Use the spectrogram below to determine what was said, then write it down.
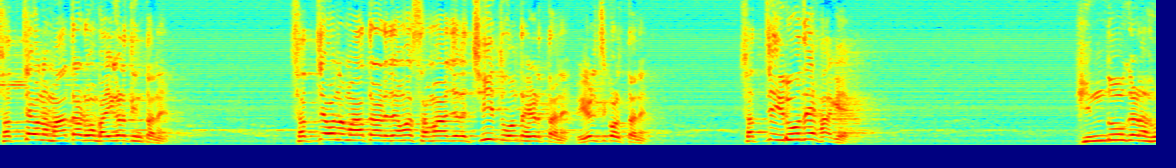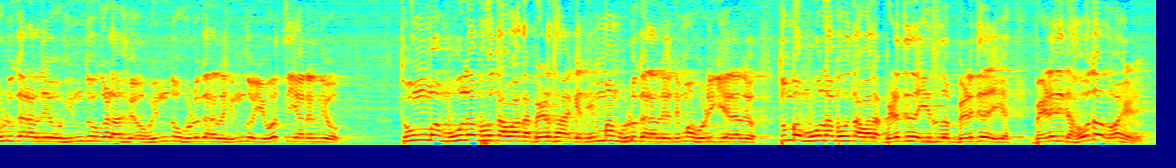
ಸತ್ಯವನ್ನು ಮಾತಾಡುವ ಬೈಗಳು ತಿಂತಾನೆ. ಸತ್ಯವನ್ನು ಮಾತಾಡಿದವ ಸಮಾಜದ ಚೀತು ಅಂತ ಹೇಳ್ತಾನೆ, ಹೇಳಿಸಿಕೊಳ್ತಾನೆ. ಸತ್ಯ ಇರುವುದೇ ಹಾಗೆ. ಹಿಂದೂಗಳ ಹುಡುಗರಲ್ಲಿಯೂ, ಹಿಂದೂಗಳ ಹಿಂದೂ ಹುಡುಗರಲ್ಲಿ, ಹಿಂದೂ ಯುವತಿಯರಲ್ಲಿಯೂ ತುಂಬ ಮೂಲಭೂತವಾದ ಬೆಳೆದ ಹಾಗೆ ನಿಮ್ಮ ಹುಡುಗರಲ್ಲಿಯೂ, ನಿಮ್ಮ ಹುಡುಗಿಯರಲ್ಲಿಯೂ ತುಂಬ ಮೂಲಭೂತವಾದ ಬೆಳೆದಿದ ಇಲ್ಲ ಬೆಳೆದಿದ, ಬೆಳೆದಿದೆ ಹೌದೋ ಹೇಳಿ?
